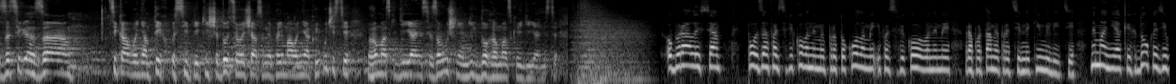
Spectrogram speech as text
заці- зацікавленням тих осіб, які ще до цього часу не приймали ніякої участі в громадській діяльності, залученням їх до громадської діяльності. обиралися поза фальсифікованими протоколами і фальсифікованими рапортами працівників міліції. Нема ніяких доказів,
